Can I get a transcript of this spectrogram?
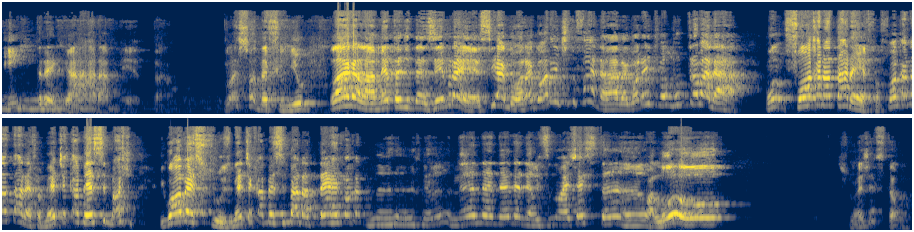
entregar a meta. Não é só definiu. Larga lá, a meta de dezembro é essa. E agora? Agora a gente não faz nada. Agora a gente vamos, vamos trabalhar. Foca na tarefa, foca na tarefa. Mete a cabeça embaixo, igual a avestruz. Mete a cabeça embaixo da terra e foca. Não, não, não, não, não, não. Isso não é gestão. Alô? Isso não é gestão.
